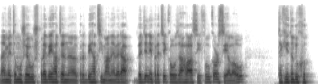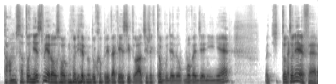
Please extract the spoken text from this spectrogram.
najmä tomu, že už prebieha ten eh, predbiehací manéver a vedenie pretekov zahlási full course yellow, tak jednoducho tam sa to nesmie rozhodnúť jednoducho pri takej situácii, že kto bude vo vedení, nie? To, to nie je fér.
